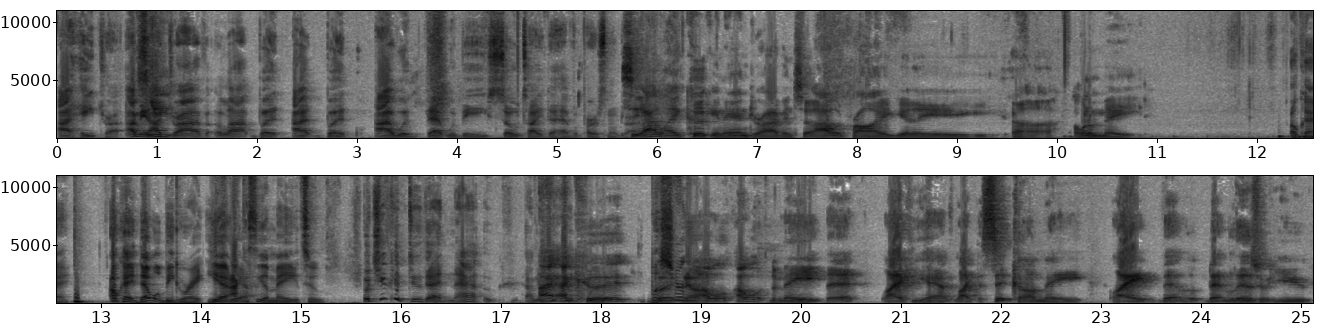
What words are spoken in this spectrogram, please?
I hate drive. I mean, I drive a lot, but I but I would that would be so tight to have a personal driver. See, I like cooking and driving, so I would probably get a. Uh, I want a maid. Okay. Okay, that would be great. Yeah, I Yeah. can see a maid too. but you could do that now. I mean, you I, I could- could, but, sure. no, I want. I want the maid that like you have like the sitcom maid, like that that lives with you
